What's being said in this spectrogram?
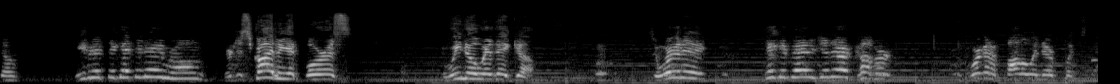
So even if they get the name wrong, they're describing it for us, and we know where they go. So we're going to take advantage of their cover. We're going to follow in their footsteps.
